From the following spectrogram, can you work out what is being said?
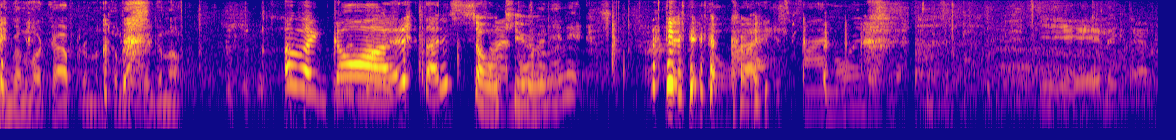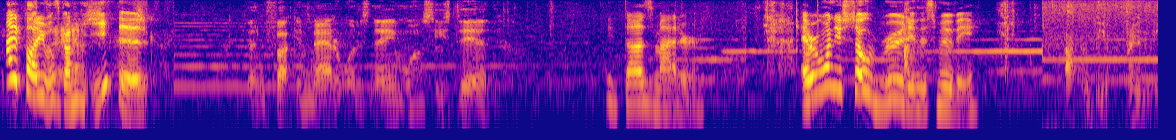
I'm gonna look after him until he's big enough. oh my god, that is so cute. Cry. I thought he was gonna eat it. Doesn't fucking matter what his name was. He's dead. It does matter. Everyone is so rude in this movie. I could be a friend to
